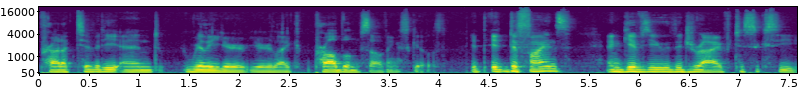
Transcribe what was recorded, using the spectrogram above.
productivity and really your your like problem solving skills. It it defines and gives you the drive to succeed.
